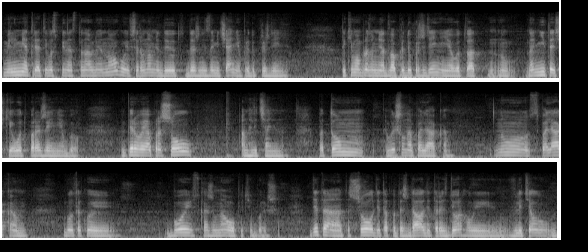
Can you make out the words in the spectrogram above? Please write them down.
миллиметре от его спины останавливаю ногу, и все равно мне дают даже не замечание, а предупреждение. Таким образом, у меня два предупреждения, я вот от, ну, на ниточке от поражения был. Ну, Первое я прошел англичанина, потом вышел на поляка. Ну, с поляком был такой бой, скажем, на опыте больше. Где-то отошел, где-то подождал, где-то раздергал и влетел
